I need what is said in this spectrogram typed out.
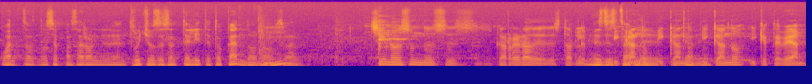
cuántos no se pasaron en truchos de satélite tocando, ¿no? O Ujú. sea, Sí, no, es, un- es- es carrera de, de estarle Es de picando, estarle picando, picando. picando y que te vean.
